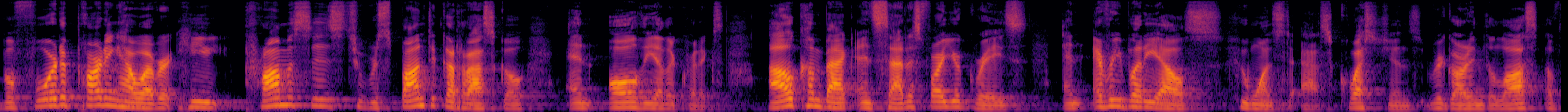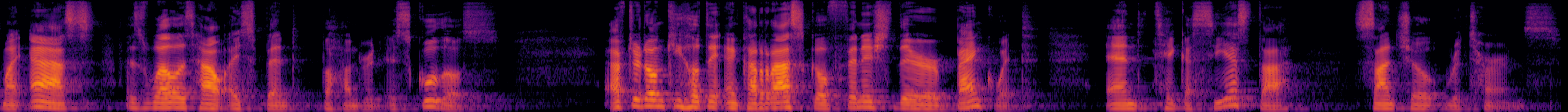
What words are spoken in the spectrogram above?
Before departing, however, he promises to respond to Carrasco and all the other critics. I'll come back and satisfy your grace and everybody else who wants to ask questions regarding the loss of my ass, as well as how I spent the hundred escudos. After Don Quixote and Carrasco finish their banquet and take a siesta, Sancho returns.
